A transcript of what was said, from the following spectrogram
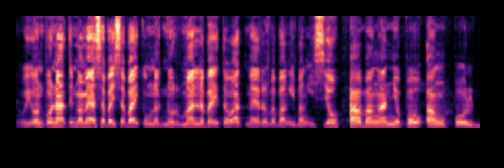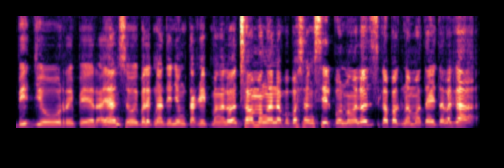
So i-on po natin mamaya sabay-sabay kung nag-normal na ba ito at mayroon pa bang ibang issue. Abangan nyo po ang full video repair. Ayan, so ibalik natin yung takip mga lods. Sa mga nababasang cellphone mga lods, kapag namatay talaga,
